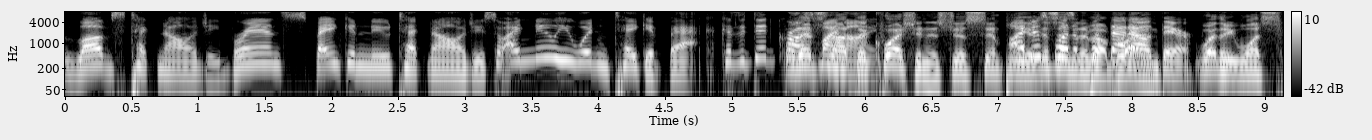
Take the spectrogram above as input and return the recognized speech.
loves technology, brand spanking new technology. So I knew he wouldn't take it back because it did cross Well, that's not the question. It's just simply I just this wanna isn't put about that Bryan. out there. Whether he wants,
